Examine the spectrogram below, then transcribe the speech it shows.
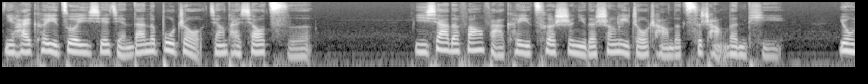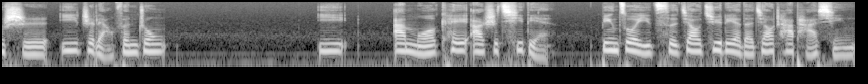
你还可以做一些简单的步骤将它消磁。以下的方法可以测试你的生力轴长的磁场问题，用时一至两分钟。一、按摩 K 二十七点。并做一次较剧烈的交叉爬行，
